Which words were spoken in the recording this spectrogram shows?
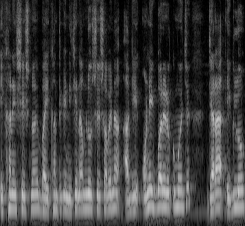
এখানে শেষ নয় বা এখান থেকে নিচে নামলেও শেষ হবে না। আগে অনেকবার এরকম হয়েছে। যারা এগুলো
